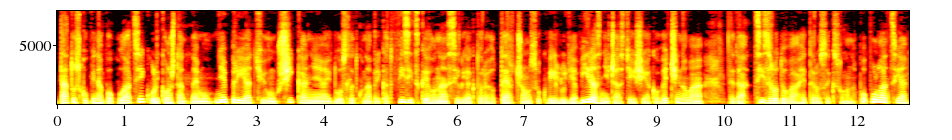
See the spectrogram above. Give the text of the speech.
táto skupina populácie kvôli konštantnému neprijatiu, šikane aj v dôsledku napríklad fyzického násilia, ktorého terčom sú queer ľudia výrazne častejšie ako väčšinová, teda cizrodová heterosexuálna populácia.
